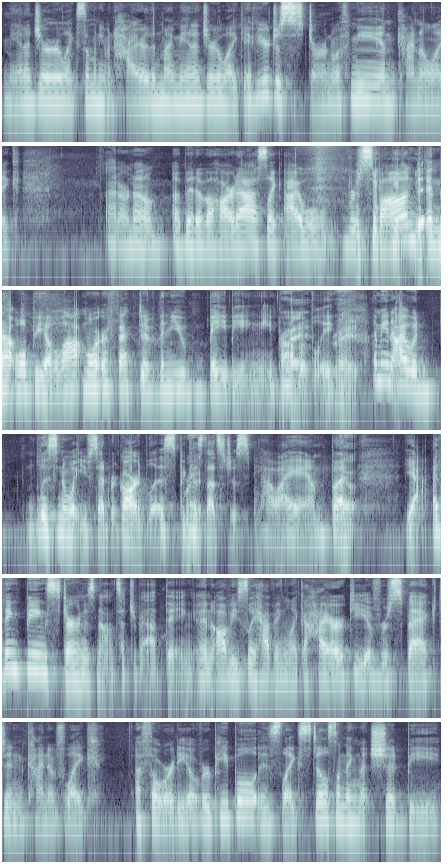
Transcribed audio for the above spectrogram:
manager, like someone even higher than my manager, like if you're just stern with me and kind of like I don't know, a bit of a hard ass, like I will respond and that will be a lot more effective than you babying me probably. right. I mean, I would listen to what you said regardless because Right. that's just how I am, but Yeah. yeah, I think being stern is not such a bad thing. And obviously having like a hierarchy of respect and kind of like authority over people is like still something that should be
